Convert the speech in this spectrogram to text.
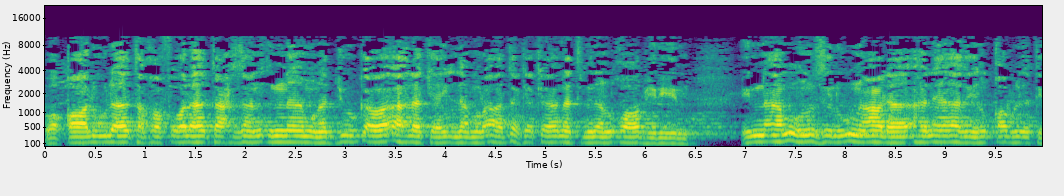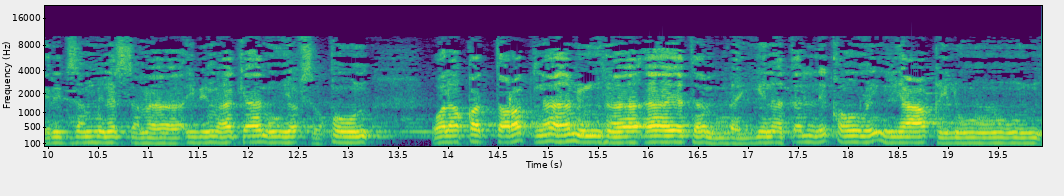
وقالوا لا تخف ولا تحزن إنا منجوك وأهلك إلا امرأتك كانت من الغابرين. إنا منزلون على أهل هذه القرية رجزا من السماء بما كانوا يفسقون. ولقد تركنا منها آية بينة لقوم يعقلون.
